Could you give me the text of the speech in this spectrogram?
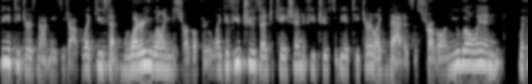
being a teacher is not an easy job. Like you said, what are you willing to struggle through? Like if you choose education, if you choose to be a teacher, like that is a struggle. And you go in with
